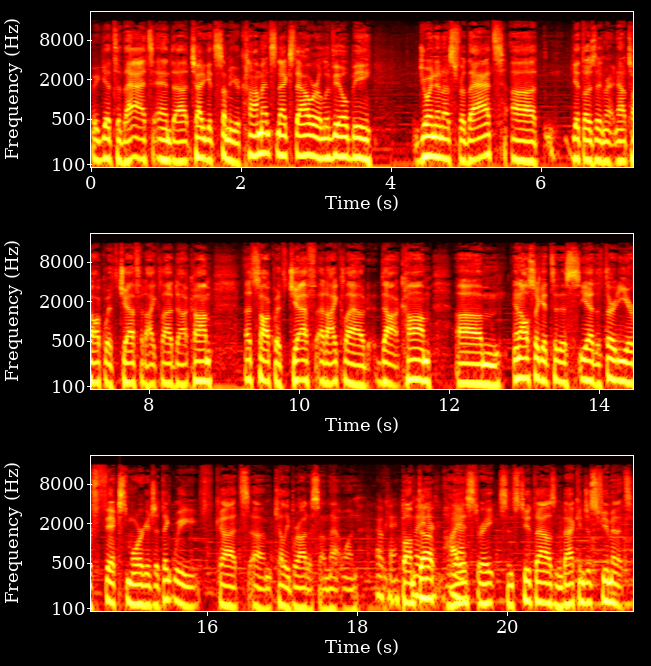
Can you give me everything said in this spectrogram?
we get to that and uh, try to get some of your comments next hour. Olivia will be joining us for that. Uh, get those in right now. Talk with Jeff at iCloud.com. Let's talk with Jeff at iCloud.com. Um, and also get to this, yeah, the 30 year fixed mortgage. I think we've got um, Kelly Broadus on that one. Okay, Bumped later. up, highest rate since 2000. Back in just a few minutes.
